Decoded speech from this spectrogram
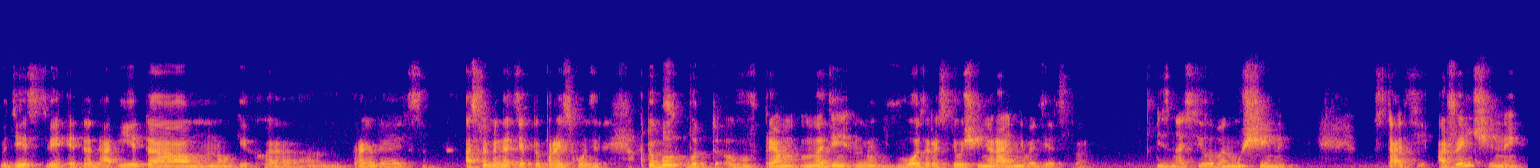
в детстве, это да, и это у многих э, проявляется. Особенно те, кто происходит, кто был вот в прям младен... ну, в возрасте очень раннего детства изнасилован, мужчины кстати. А женщины,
